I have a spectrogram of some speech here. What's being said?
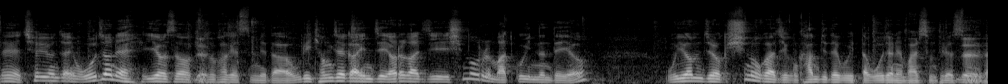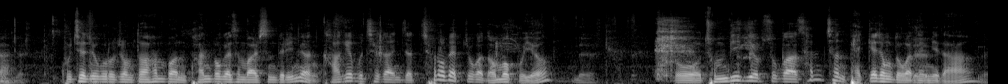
네, 최 위원장님 오전에 이어서 네. 계속하겠습니다. 우리 경제가 이제 여러 가지 신호를 맞고 있는데요. 오염적 신호가 지금 감지되고 있다고 오전에 말씀드렸습니다. 네, 네, 네. 구체적으로 좀 더 한번 반복해서 말씀드리면 가계부채가 이제 1,500조가 넘었고요. 네. 또 좀비 기업 수가 3,100개 정도가 네. 됩니다. 네.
